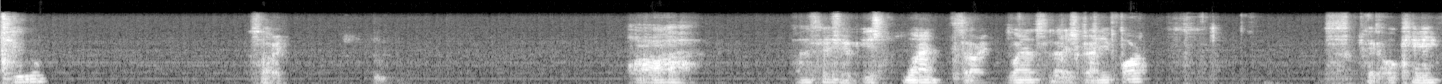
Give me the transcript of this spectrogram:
two. Sorry. Ah, uh, slash is one. Sorry, one slash twenty four. Click OK.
